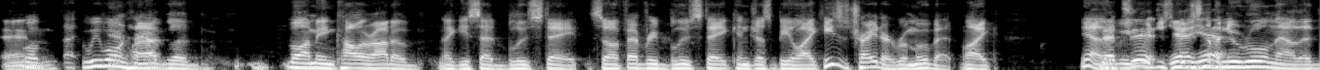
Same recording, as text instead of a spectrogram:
And well, uh, we won't have the. Well, I mean, Colorado, like you said, blue state. So if every blue state can just be like, he's a traitor, remove it. Like, yeah, That's we, we it. just, Yeah, we just have a new rule now that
